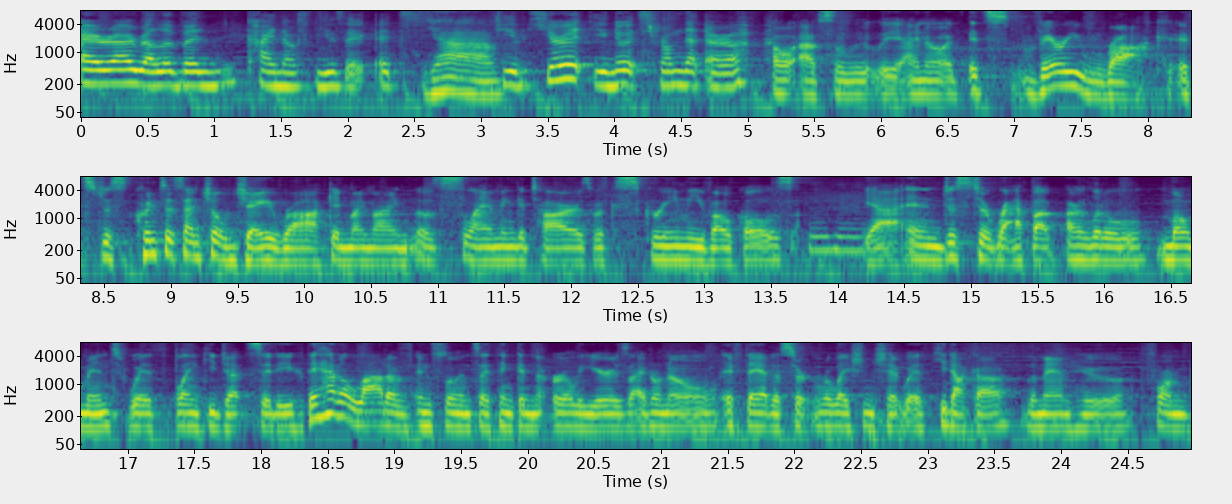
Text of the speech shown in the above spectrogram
era relevant kind of music. It's yeah. If you hear it, you know it's from that era. Oh, absolutely. I know. It's very rock. It's just quintessential J rock in my mind. Those slamming guitars with screamy vocals. Mm-hmm. Yeah, and just to wrap up our little moment with Blanky Jet City, they had a lot of influence, I think, in the early years. I don't know if they had a certain relationship with Hidaka, the man who formed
